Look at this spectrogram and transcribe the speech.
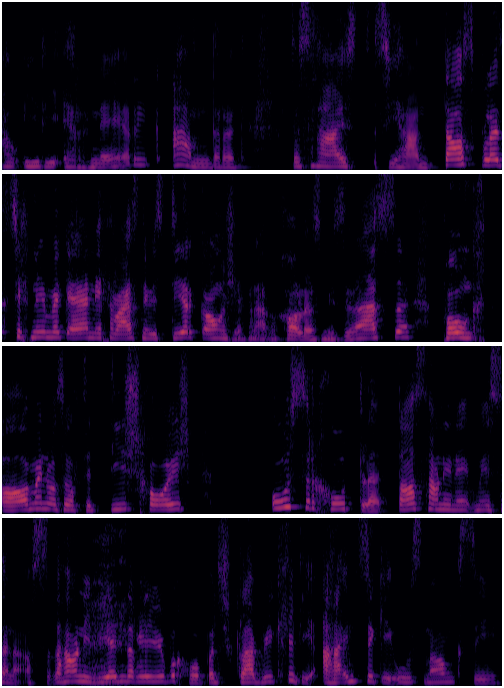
auch ihre Ernährung ändern. Das heißt, sie haben das plötzlich nicht mehr gerne. Ich weiß nicht, wie es dir gegangen ist. Ich habe einfach alles müssen essen. Punkt. Amen, was auf den Tisch gekommen ist. Außer Kutteln, das habe ich nicht müssen essen. Da habe ich Wienerli bekommen. Das war, glaube ich, wirklich die einzige Ausnahme. Gewesen.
